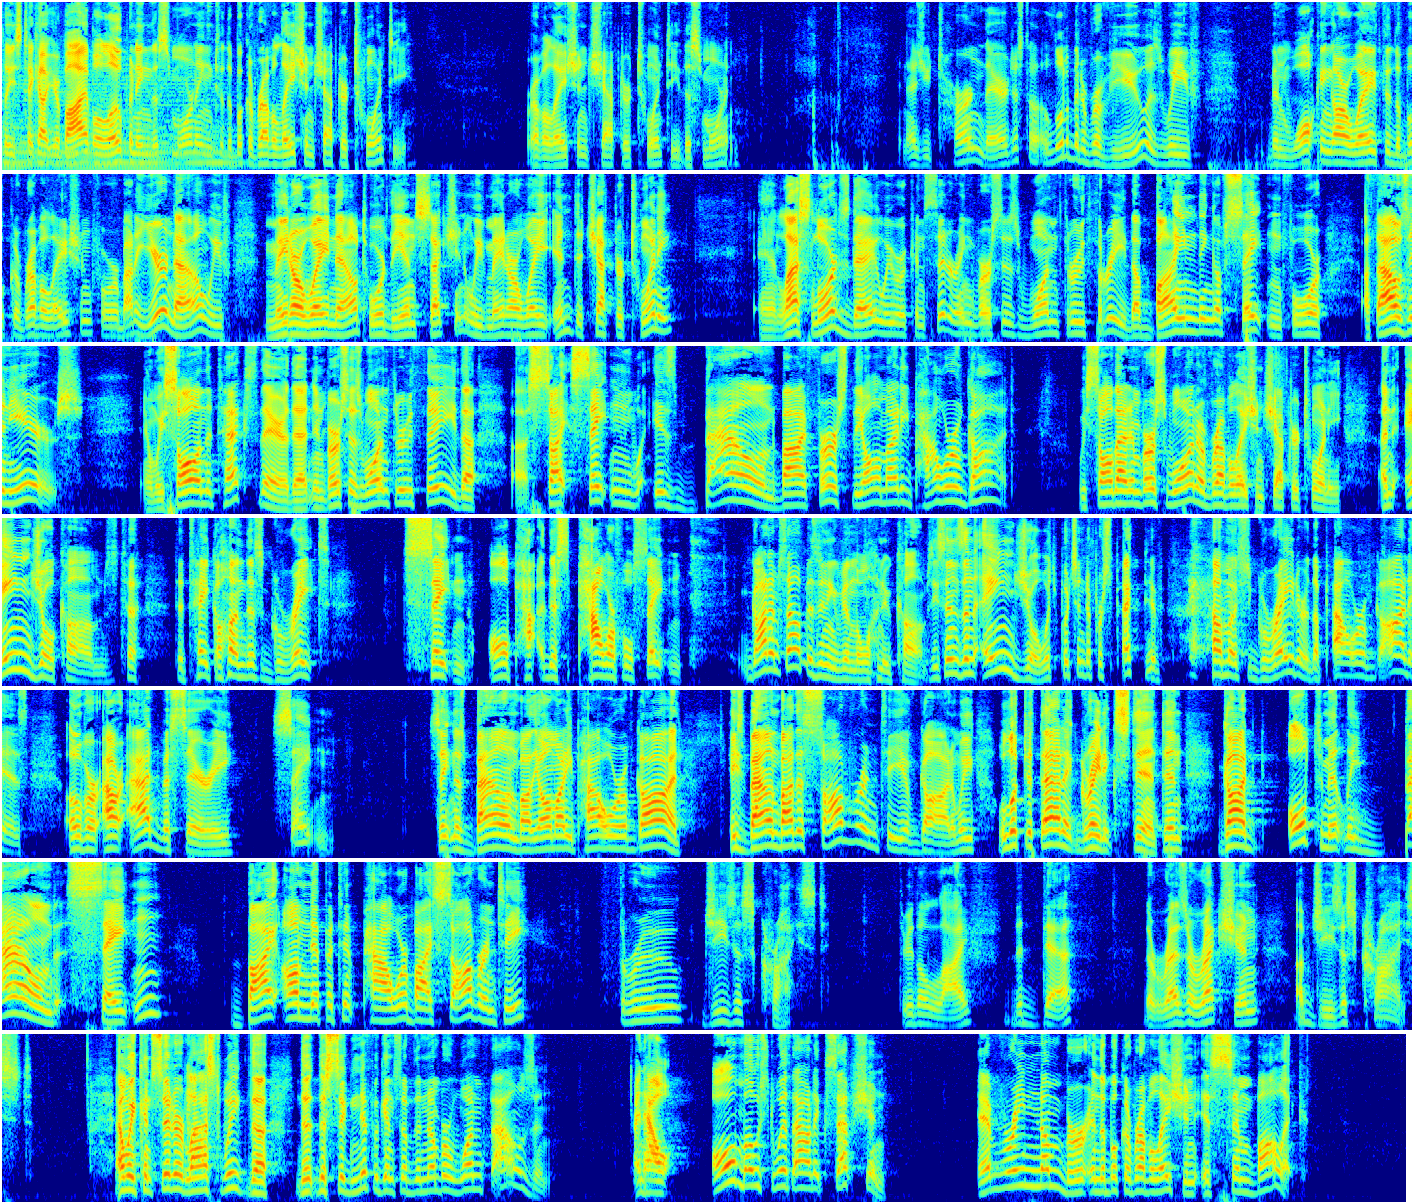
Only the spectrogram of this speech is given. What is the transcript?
please take out your Bible, opening this morning to the book of Revelation, chapter 20. Revelation, chapter 20, this morning. And as you turn there, just a, little bit of review as we've been walking our way through the book of Revelation for about a year now. We've made our way now toward the end section. We've made our way into chapter 20. And last Lord's Day, we were considering verses 1 through 3, the binding of Satan for a thousand years. And we saw in the text there that in verses 1 through 3, the uh, Satan is bound by first the almighty power of God. We saw that in verse 1 of Revelation chapter 20. An angel comes to, to take on this great Satan, all po- this powerful Satan. God Himself isn't even the one who comes. He sends an angel, which puts into perspective how much greater the power of God is over our adversary, Satan. Satan is bound by the almighty power of God. He's bound by the sovereignty of God. And we looked at that at great extent. And God ultimately bound Satan by omnipotent power, by sovereignty, through Jesus Christ, through the life, the death, the resurrection of Jesus Christ. And we considered last week the, the, the significance of the number 1,000 and how almost without exception, every number in the book of Revelation is symbolic.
